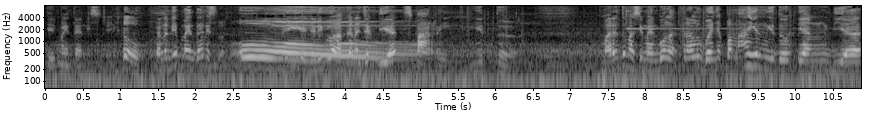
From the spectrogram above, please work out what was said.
jadi main tenis cuy Oh. karena dia main tenis loh Oh. iya jadi gue akan ajak dia sparring gitu kemarin tuh masih main bola terlalu banyak pemain gitu yang dia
